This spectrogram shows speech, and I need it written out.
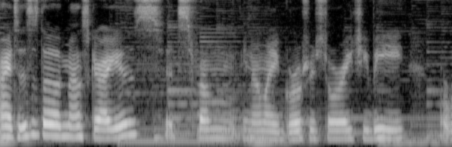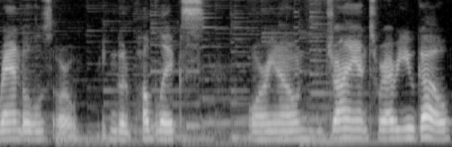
alright, so this is the mascara I use. It's from you know my grocery store, HEB, or Randall's, or you can go to Publix or you know Giant, wherever you go,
